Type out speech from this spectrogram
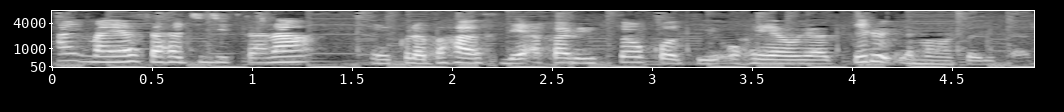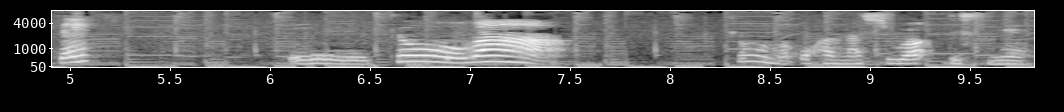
はい、毎朝8時から、えークラブハウスで明るい不登校というお部屋をやってる山本理香です。えー今日は、今日のお話はですね、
